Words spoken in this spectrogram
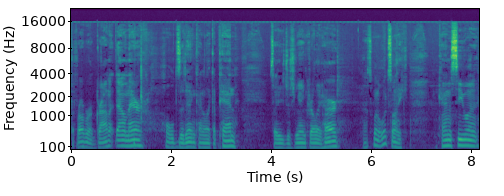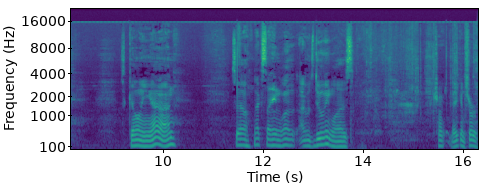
the rubber grommet down there holds it in kind of like a pin. So you just yank really hard. That's what it looks like. Kind of see what is going on. So next thing what I was doing was making sure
